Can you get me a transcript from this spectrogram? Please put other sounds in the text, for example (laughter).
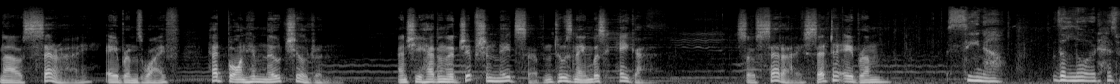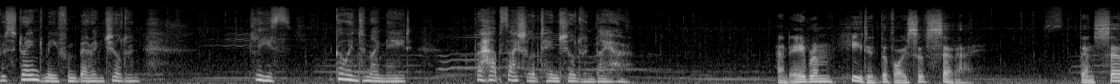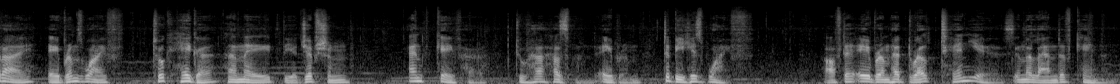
Now Sarai, Abram's wife, had borne him no children, and she had an Egyptian maidservant whose name was Hagar. So Sarai said to Abram, See now, the Lord has restrained me from bearing children. Please, go into my maid. Perhaps I shall obtain children by her. And Abram heeded the voice of Sarai. Then Sarai, Abram's wife, took Hagar, her maid, the Egyptian, and gave her to her husband, Abram, to be his wife, after Abram had dwelt ten years in the land of Canaan.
